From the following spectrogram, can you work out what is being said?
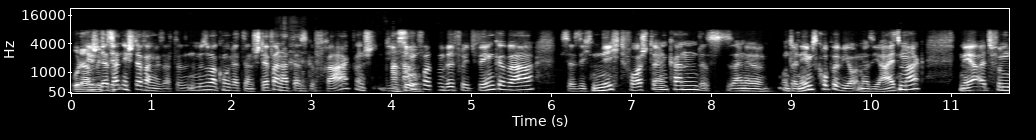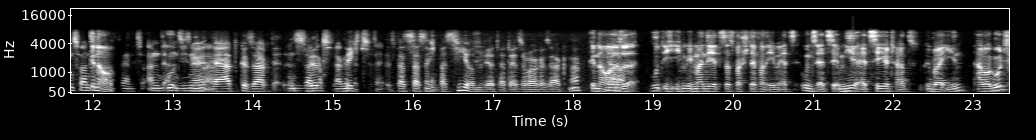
Oder nee, das hat nicht Stefan gesagt, da müssen wir konkret sein. Stefan hat das gefragt und die so. Antwort von Wilfried Finke war, dass er sich nicht vorstellen kann, dass seine Unternehmensgruppe, wie auch immer sie heißen mag, mehr als 25 Prozent genau. an, an diesem. Er, er hat gesagt, es wird nicht, dass das nicht passieren wird, hat er sogar gesagt. Ne? Genau, ja. also gut, ich, ich meinte jetzt das, was Stefan eben uns erzähl, mir erzählt hat über ihn. Aber gut,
